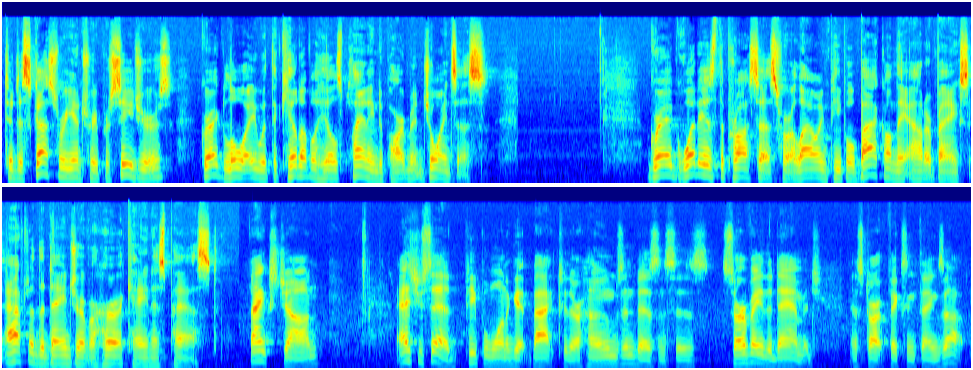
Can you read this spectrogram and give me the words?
To discuss reentry procedures, Greg Loy with the Kill Devil Hills Planning Department joins us. Greg, what is the process for allowing people back on the Outer Banks after the danger of a hurricane has passed? Thanks, John. As you said, people want to get back to their homes and businesses, survey the damage, and start fixing things up.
